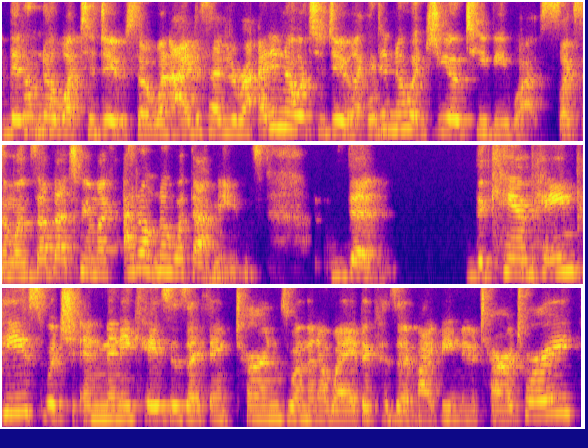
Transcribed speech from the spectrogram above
they don't know what to do. So when i decided to run i didn't know what to do. Like i didn't know what gotv was. Like someone said that to me i'm like i don't know what that means. That the campaign piece, which in many cases I think turns women away because it might be new territory,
